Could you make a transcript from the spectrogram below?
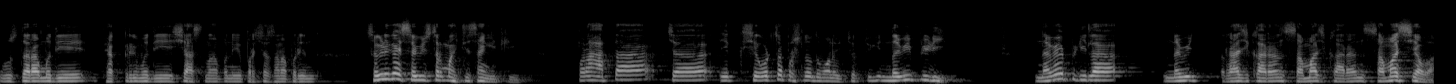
ऊस दरामध्ये फॅक्टरीमध्ये शासनापणे प्रशासनापर्यंत सगळी काही सविस्तर माहिती सांगितली. पण आताच्या एक शेवटचा प्रश्न तुम्हाला विचारतो की नवी पिढी नव्या पिढीला नवी राजकारण समाजकारण समाजसेवा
